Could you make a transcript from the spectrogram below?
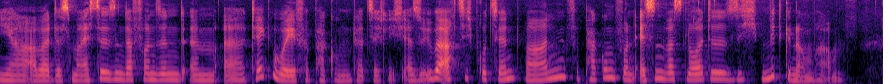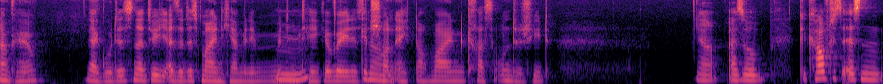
Ja, aber das meiste sind davon sind ähm, äh, Takeaway-Verpackungen tatsächlich. Also über 80 Prozent waren Verpackungen von Essen, was Leute sich mitgenommen haben. Okay. Ja gut, das ist natürlich, also das meine ich ja mit dem, mit dem Takeaway, das genau. ist schon echt nochmal ein krasser Unterschied. Ja, also gekauftes Essen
